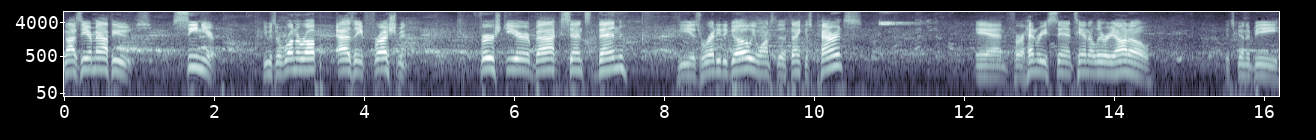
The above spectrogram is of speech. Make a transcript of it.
Naszier Matthews, senior. He was a runner up as a freshman. First year back since then. He is ready to go. He wants to thank his parents. And for Henry Santana Liriano, it's going to be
